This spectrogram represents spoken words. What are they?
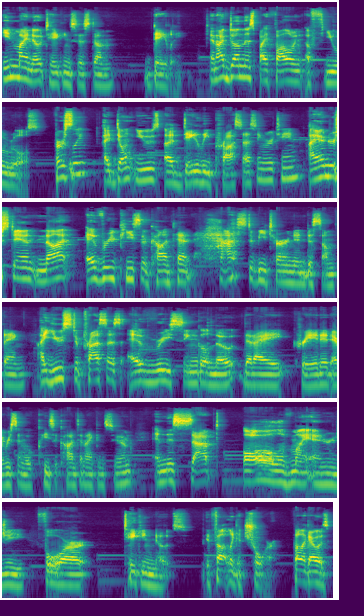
in my note taking system daily. And I've done this by following a few rules. Firstly, I don't use a daily processing routine. I understand not every piece of content has to be turned into something. I used to process every single note that I created, every single piece of content I consumed, and this sapped all of my energy for taking notes. It felt like a chore. It felt like I was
